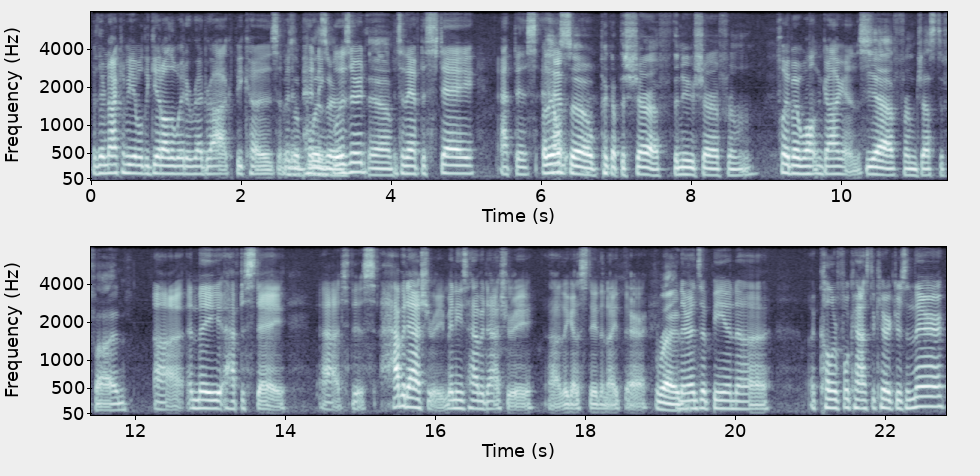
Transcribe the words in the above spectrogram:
but they're not going to be able to get all the way to Red Rock because of There's an impending blizzard, blizzard. yeah. And so they have to stay at this. but they hab- also pick up the sheriff the new sheriff from played by Walton Goggins. yeah from justified uh, and they have to stay at this haberdashery, Minnie's haberdashery. Uh, they got to stay the night there. Right. And there ends up being a, a colorful cast of characters in there.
